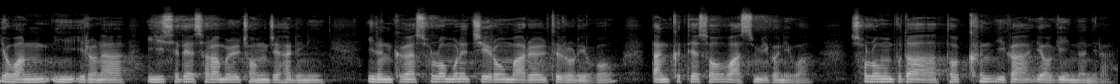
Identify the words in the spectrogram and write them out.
여왕이 일어나 이 세대 사람을 정죄하리니 이는 그가 솔로몬의 지혜로운 말을 들으려고 땅 끝에서 왔음이거니와 솔로몬보다 더 큰 이가 여기 있느니라.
